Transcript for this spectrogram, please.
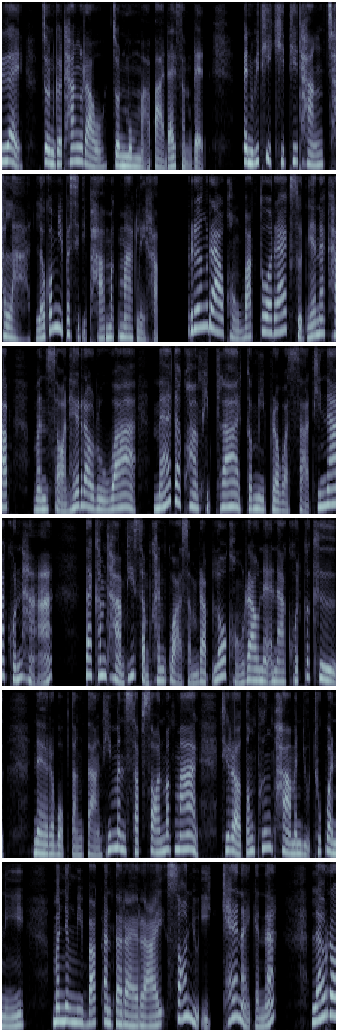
เรื่อยๆ จนกระทั่งเราจนมุมหมาป่าได้สำเร็จ เป็นวิธีคิดที่ทั้งฉลาด แล้วก็มีประสิทธิภาพมาก ๆเลยครับ เรื่องราวของบัคตัวแรกสุดเนี่ยนะครับ มันสอนให้เรารู้ว่า แม้แต่ความผิดพลาดก็มีประวัติศาสตร์ที่น่าค้นหา แต่คำถามที่สำคัญกว่าสำหรับโลกของเราในอนาคตก็คือ ในระบบต่างๆ ที่มันซับซ้อนมากๆ ที่เราต้องพึ่งพามันอยู่ทุกวันนี้ มันยังมีบั๊กอันตรายร้ายซ่อนอยู่อีกแค่ไหนกันนะ แล้วเรา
